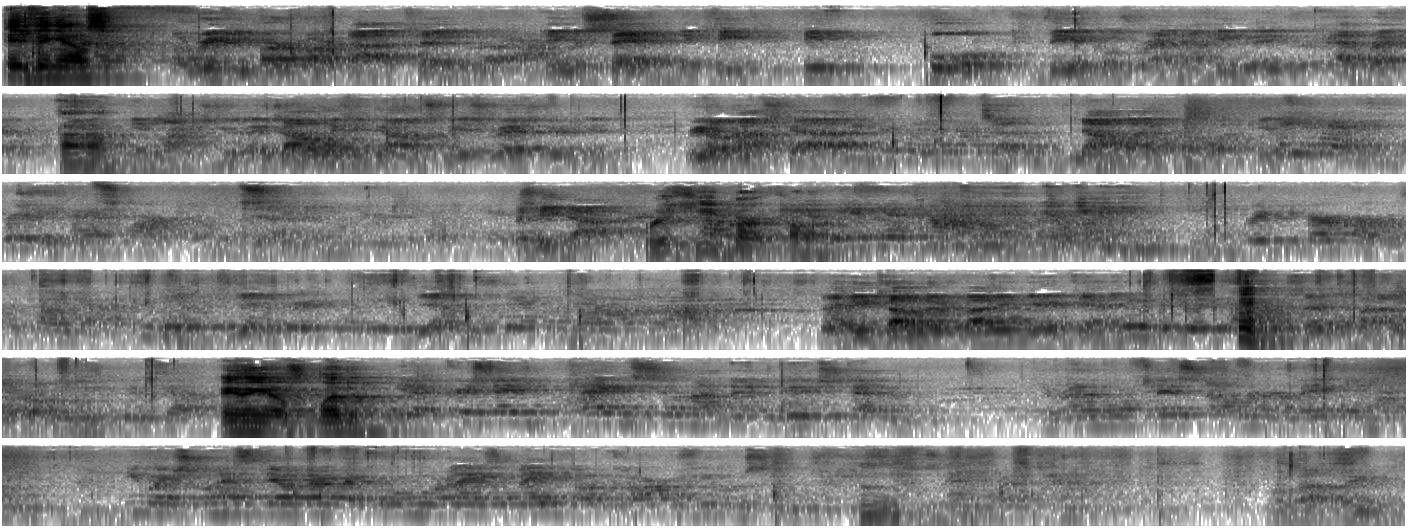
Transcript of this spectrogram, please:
Anything else? Well, Ricky Burkhart died too. Uh, he was seventy. He he pulled vehicles around. Now he, he had a record uh-huh. in Lancaster. He was always in John Smith's restaurant. And real nice guy. Uh, no, I don't know what killed him. He had really bad heart yeah, he But he died. Ricky Burkhart. Ricky Burkhart was the tow guy. Yeah. Yeah. Yeah, he told everybody in Garrard County several times probably. Anything else, Linda? Yeah, Christine Hagen's still not doing good. She's got to run more tests on her and her leg will harm. You wait, she's going to have to stay out there for four more days and maybe go to car and heal or something. Hmm. What about Leland?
